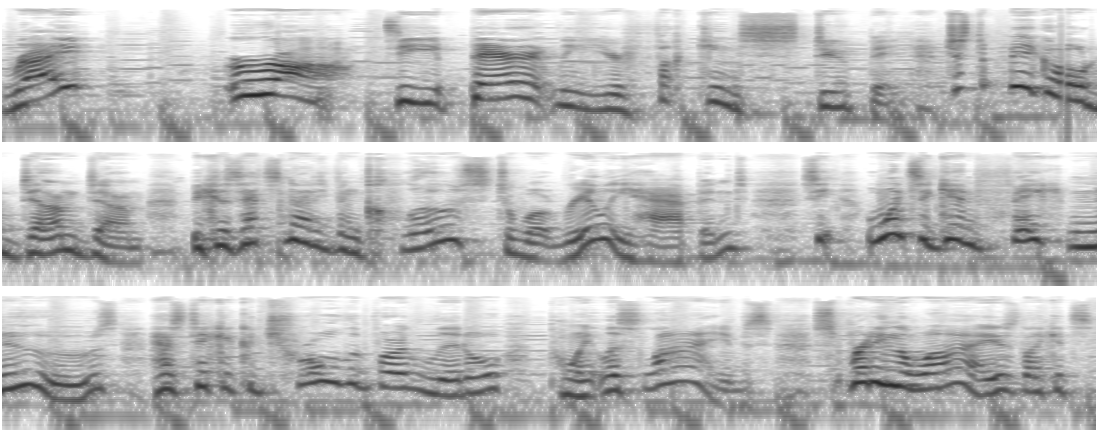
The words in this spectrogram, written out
right? Wrong. See, apparently you're fucking stupid. Just a big old dum dum, because that's not even close to what really happened. See, once again, fake news has taken control of our little pointless lives, spreading the lies like it's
